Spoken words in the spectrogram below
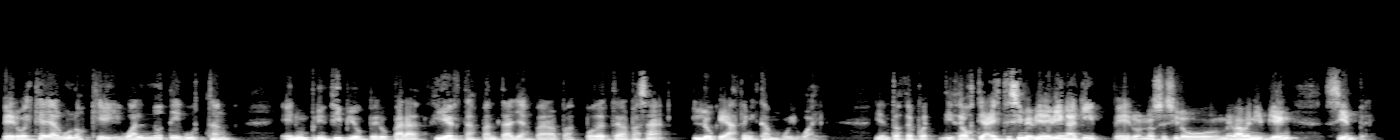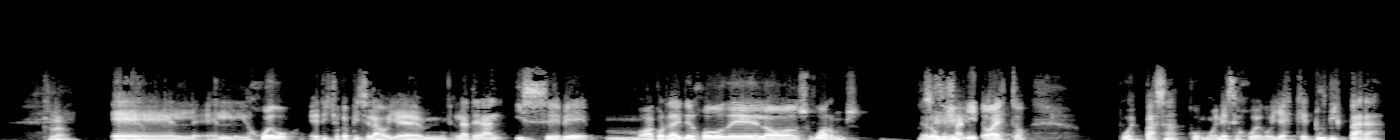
pero es que hay algunos que igual no te gustan en un principio, pero para ciertas pantallas, para, para poderte pasar, lo que hacen está muy guay. Y entonces, pues dices, hostia, este sí me viene bien aquí, pero no sé si lo, me va a venir bien siempre. Claro. El, el juego, he dicho que es pixelado y es mm, lateral, y se ve, mm, ¿os acordáis del juego de los worms? De los Sí. gusanitos estos. Pues pasa como en ese juego, y es que tú disparas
